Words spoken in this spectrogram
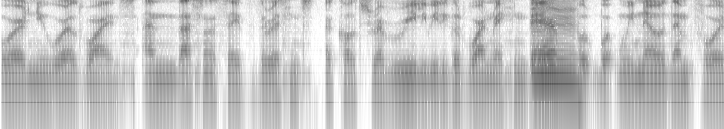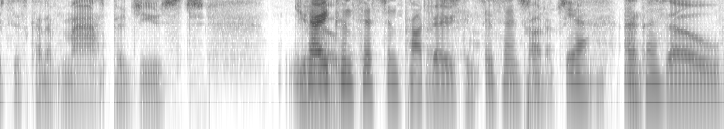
or New World wines. And that's not to say that there isn't a culture of really, really good winemaking there, Mm. but what we know them for is this kind of mass produced, Very know, consistent product. very consistent product. Yeah. and okay. so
